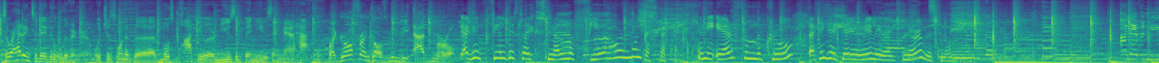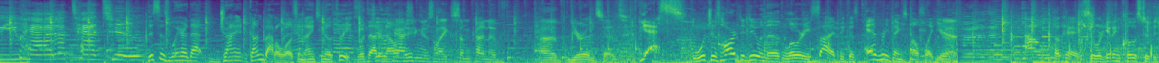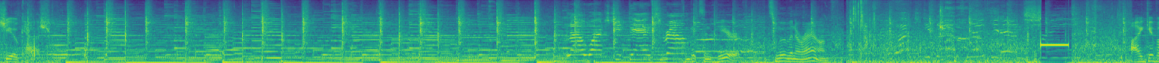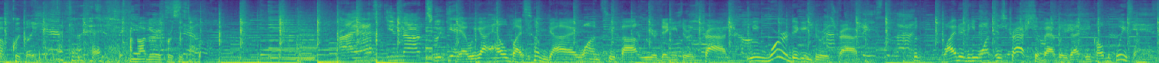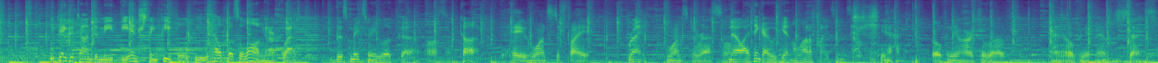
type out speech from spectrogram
So we're heading today to the living room, which is one of the most popular music venues in Manhattan. My girlfriend calls me the Admiral. I can feel this like smell of fear hormones in the air from the crew. I think I'm getting really like nervous now. I never knew you had a tattoo. This is where that giant gun battle was in 1903. With that analogy? Geocaching is like some kind of uh, urine scent. Yes, which is hard to do in the Lower East Side because everything smells like urine. Out. Okay, so we're getting close to the geocache. Well, I watched you dance around. It's in here. It's moving around. Watched you dance naked and sh- I give up quickly. Okay. I'm not very persistent. I asked you not to forget. Yeah, we got held by some guy once who thought we were digging through his trash. We were digging through his trash. But why did he want his trash so badly that he called the police on us? We take the time to meet the interesting people who help us along in our quest. This makes me look uh, awesome. tough. Hey, who wants to fight? Right. Who wants to wrestle? No, I think I would get in a lot of fights in this house. Yeah. Open your heart to love and open your pants to sex.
